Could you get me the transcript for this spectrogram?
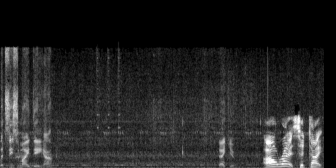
Let's see some ID, huh? Thank you. All right, sit tight.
